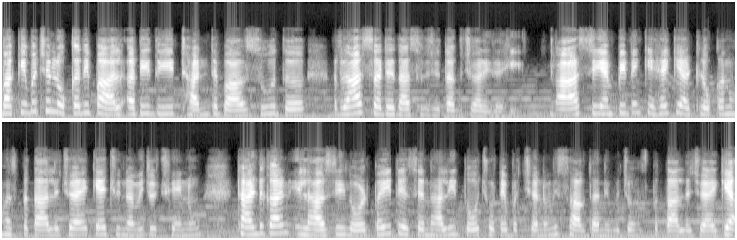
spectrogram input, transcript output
ਬਾਕੀ ਬਚੇ ਲੋਕਾਂ ਦੀ ਭਾਲ ਅਤੇ ਦੀ ਠੰਡ ਦੇ ਬਾਵਜੂਦ ਰਾਤ ਸਾਢੇ 10 ਵਜੇ ਤੱਕ ਜਾਰੀ ਰਹੀ। ਆਰਸੀਐਮਪੀ ਨੇ ਕਿਹਾ ਕਿ 8 ਲੋਕਾਂ ਨੂੰ ਹਸਪਤਾਲ ਲਿਜਾਇਆ ਗਿਆ, ਜਿਨ੍ਹਾਂ ਵਿੱਚੋਂ 6 ਨੂੰ ਠੰਡ ਕਾਰਨ ਇਲਾਜ ਦੀ ਲੋੜ ਪਈ ਤੇ ਇਸੇ ਨਾਲ ਹੀ ਦੋ ਛੋਟੇ ਬੱਚਿਆਂ ਨੂੰ ਵੀ ਸਾਵਧਾਨੀ ਵਜੋਂ ਹਸਪਤਾਲ ਲਿਜਾਇਆ ਗਿਆ।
